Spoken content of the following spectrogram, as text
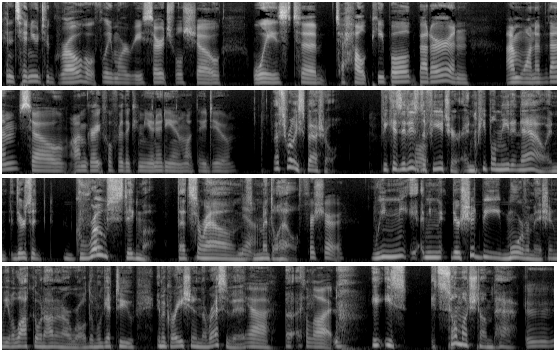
continue to grow hopefully more research will show ways to to help people better and I'm one of them so I'm grateful for the community and what they do That's really special because it is the future and people need it now. And there's a gross stigma that surrounds Yeah. mental health. for sure We need, I mean, there should be more of a mission. We have a lot going on in our world, and we'll get to immigration and the rest of it. yeah it's a lot It is, it's so much to unpack. Mm-hmm.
